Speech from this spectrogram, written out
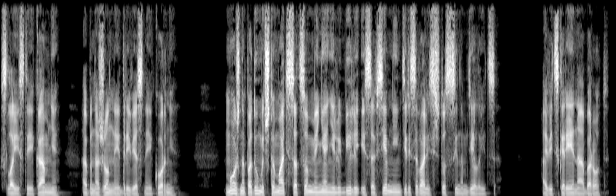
Слоистые камни, обнаженные древесные корни. Можно подумать, что мать с отцом меня не любили и совсем не интересовались, что с сыном делается. А ведь скорее наоборот.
